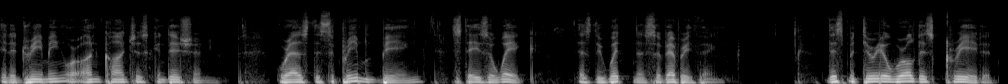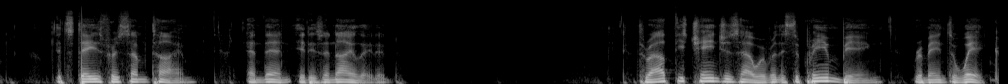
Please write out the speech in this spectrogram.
in a dreaming or unconscious condition, whereas the supreme being stays awake as the witness of everything. This material world is created. It stays for some time, and then it is annihilated. Throughout these changes, however, the Supreme Being remains awake.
